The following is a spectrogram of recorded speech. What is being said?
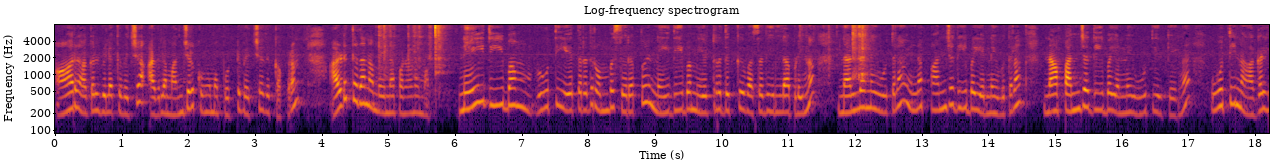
ஆறு அகல் விளக்கு வச்சு அதில் மஞ்சள் குங்குமம் பொட்டு வச்சதுக்கப்புறம் அடுத்ததாக நம்ம என்ன பண்ணணும் நெய் தீபம் ஊற்றி ஏற்றுறது ரொம்ப சிறப்பு. நெய் தீபம் ஏற்றுறதுக்கு வசதி இல்லை அப்படின்னா நல்லெண்ணெய் ஊற்றலாம் இல்லை பஞ்ச தீப எண்ணெய் ஊற்றலாம் நான் பஞ்ச தீப எண்ணெய் ஊற்றிருக்கேங்க ஊற்றி நான் அகல்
